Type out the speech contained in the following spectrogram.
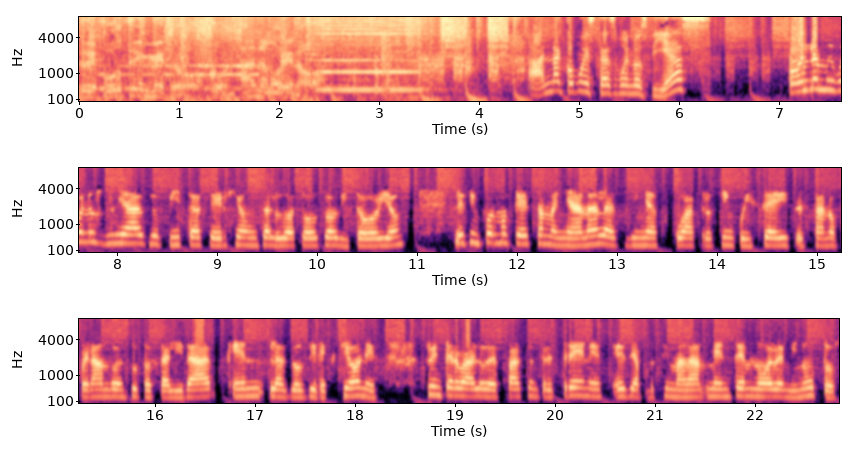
Reporte Metro con Ana Moreno. Ana, ¿cómo estás? Buenos días. Hola, muy buenos días, Lupita, Sergio. Un saludo a todo su auditorio. Les informo que esta mañana las líneas 4, 5 y 6 están operando en su totalidad en las dos direcciones. Su intervalo de paso entre trenes es de aproximadamente 9 minutos.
